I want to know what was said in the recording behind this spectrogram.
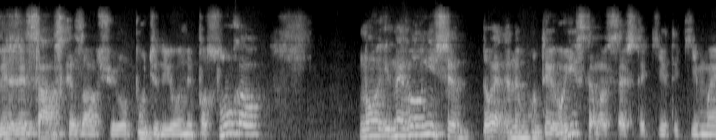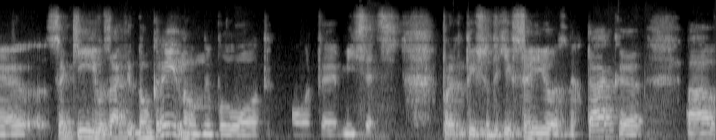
він же сам сказав, що його Путін його не послухав. Ну і найголовніше, давайте не бути егоїстами, все ж таки, такими це Київ, Західна Україна не було так місяць, практично таких серйозних, так е, а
